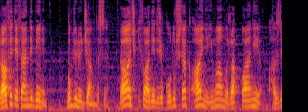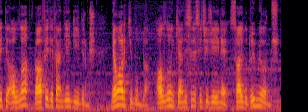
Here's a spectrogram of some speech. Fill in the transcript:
Rafet Efendi benim, bugünün canlısı. Daha açık ifade edecek olursak aynı İmam-ı Rabbani Hazreti Allah Rafet Efendi'ye giydirmiş. Ne var ki bunda? Allah'ın kendisini seçeceğine saygı duymuyor musun?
